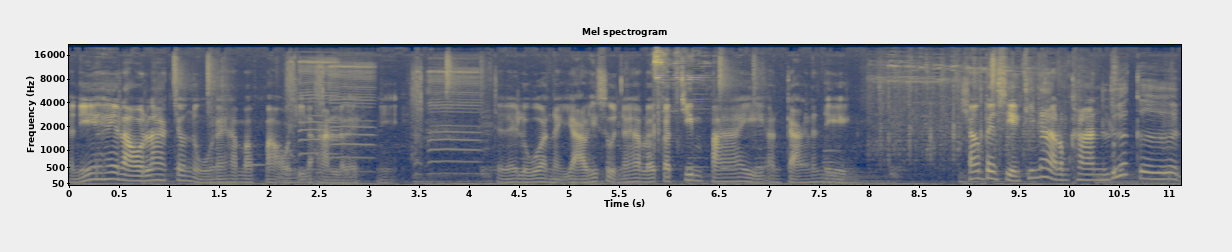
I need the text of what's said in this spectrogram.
อันนี้ให้เราลากเจ้าหนูนะครับ มาเป่าทีละอันเลยนี่ จะได้รู้ว่าอันไหนยาวที่สุดนะครับ แล้วก็จิ้มไปอันกลางนั่นเอง ช่างเป็นเสียงที่น่ารำคาญเลือกเกิน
